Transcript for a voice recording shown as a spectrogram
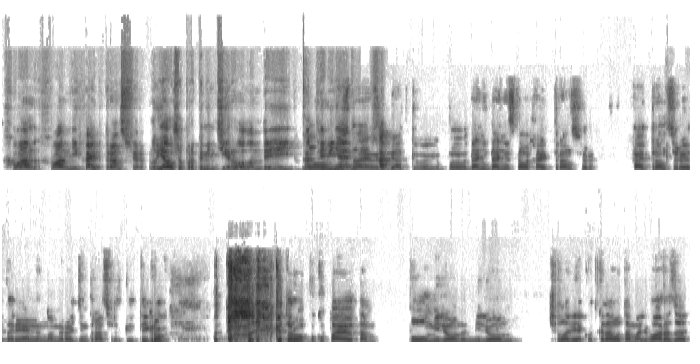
Хван, Хван, не хайп трансфер. Ну, я уже прокомментировал, Андрей, как ну, для меня... не знаю, это... ребят, Дани, Дани сказал хайп трансфер. Хайп трансфер это реально номер один трансфер. Это игрок, которого покупают там полмиллиона, миллион человек. Вот когда вот там Альвареза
